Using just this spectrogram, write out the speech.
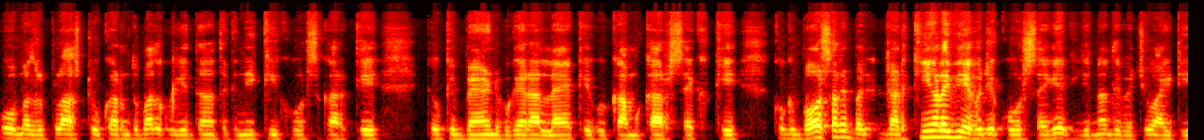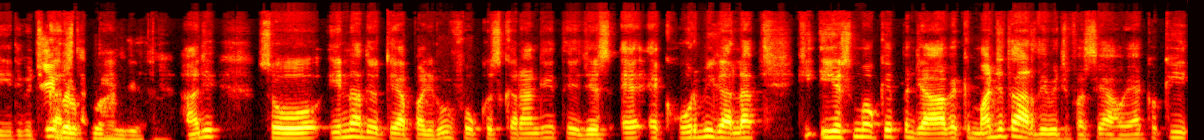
ਉਹ ਮਤਲਬ ਪਲੱਸ 2 ਕਰਨ ਤੋਂ ਬਾਅਦ ਕੋਈ ਇਦਾਂ ਤਕਨੀਕੀ ਕੋਰਸ ਕਰਕੇ ਕਿਉਂਕਿ ਬੈਂਡ ਵਗੈਰਾ ਲੈ ਕੇ ਕੋਈ ਕੰਮ ਕਰ ਸਿੱਖ ਕੇ ਕਿਉਂਕਿ ਬਹੁਤ ਸਾਰੇ ਲੜਕੀਆਂ ਵਾਲੇ ਵੀ ਇਹੋ ਜਿਹੇ ਕੋਰਸ ਹੈਗੇ ਕਿ ਜਿਨ੍ਹਾਂ ਦੇ ਵਿੱਚ ਉਹ ਆਈਟੀਆਈ ਦੇ ਵਿੱਚ ਕਰ ਸਕਦੇ ਹਾਂਜੀ ਹਾਂਜੀ। ਸੋ ਇਹਨਾਂ ਦੇ ਉੱਤੇ ਆਪਾਂ ਜ਼ਰੂਰ ਫੋਕਸ ਕਰਾਂਗੇ ਤੇ ਜਿਸ ਇੱਕ ਹੋਰ ਵੀ ਗੱਲ ਆ ਕਿ ਇਸ ਮੌਕੇ ਪੰਜਾਬ ਇੱਕ ਮੱਝਧਾਰ ਦੇ ਵਿੱਚ ਫਸਿਆ ਹੋਇਆ ਕਿਉਂਕਿ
